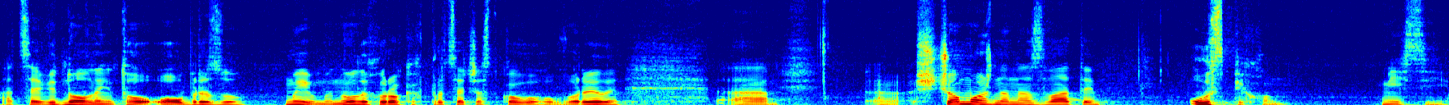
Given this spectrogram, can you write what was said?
а це відновлення того образу. Ми і в минулих уроках про це частково говорили. Що можна назвати успіхом місії?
